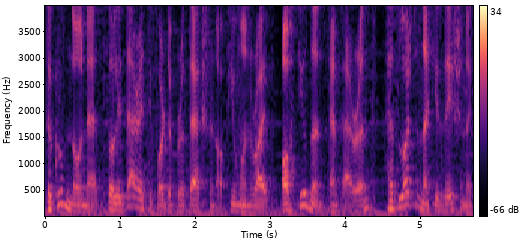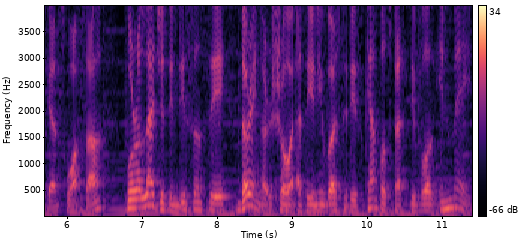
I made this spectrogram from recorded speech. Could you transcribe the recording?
The group known as Solidarity for the Protection of Human Rights of Students and Parents has lodged an accusation against Hwasa for alleged indecency during her show at the university's campus festival in May.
